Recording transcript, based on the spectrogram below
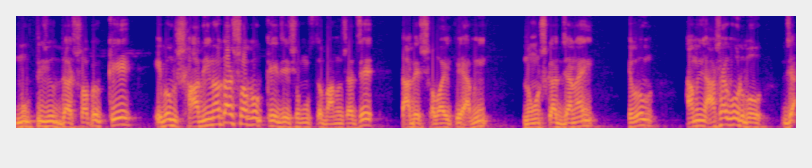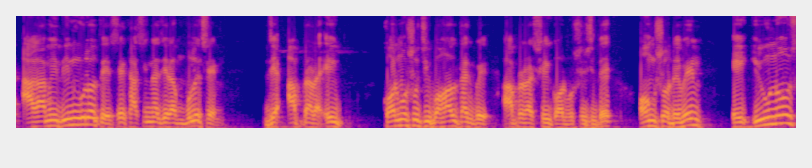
মুক্তিযোদ্ধার সপক্ষে এবং স্বাধীনতার সপক্ষে যে সমস্ত মানুষ আছে, তাদের সবাইকে আমি নমস্কার জানাই এবং আমি আশা করব যে আগামী দিনগুলোতে শেখ হাসিনা যেরকম বলেছেন যে আপনারা এই কর্মসূচি বহাল থাকবে, আপনারা সেই কর্মসূচিতে অংশ নেবেন। এই ইউনুস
